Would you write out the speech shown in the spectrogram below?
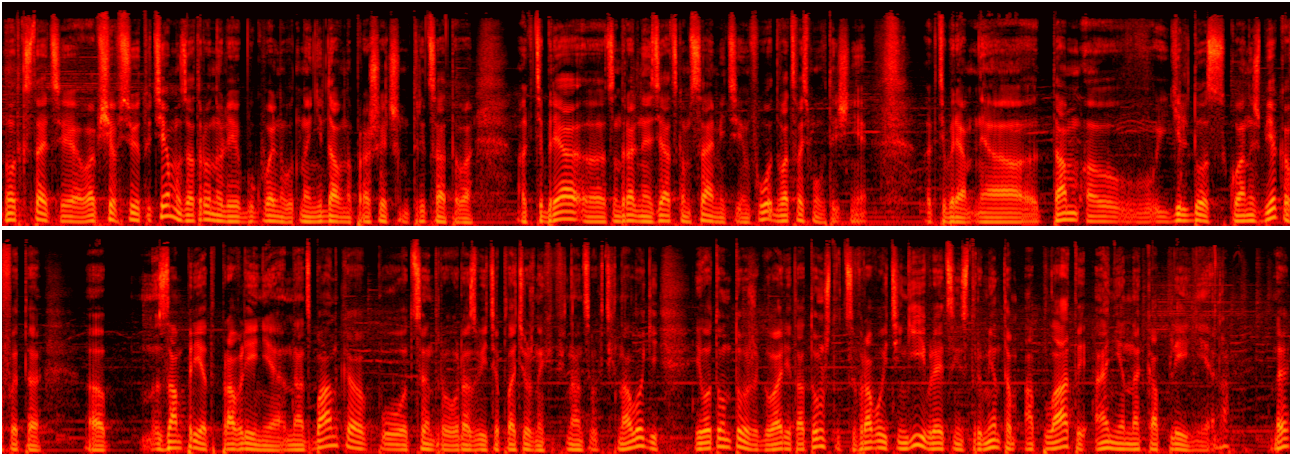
Ну вот, кстати, вообще всю эту тему затронули буквально вот на недавно прошедшем 30 октября э, Центральноазиатском саммите МФО, 28 точнее, октября. Э, Там э, Ельдос Куанышбеков, это э, зампред правления Нацбанка по Центру развития платежных и финансовых технологий. И вот он тоже говорит о том, что цифровой тенге является инструментом оплаты, а не накопления. Да. Да?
